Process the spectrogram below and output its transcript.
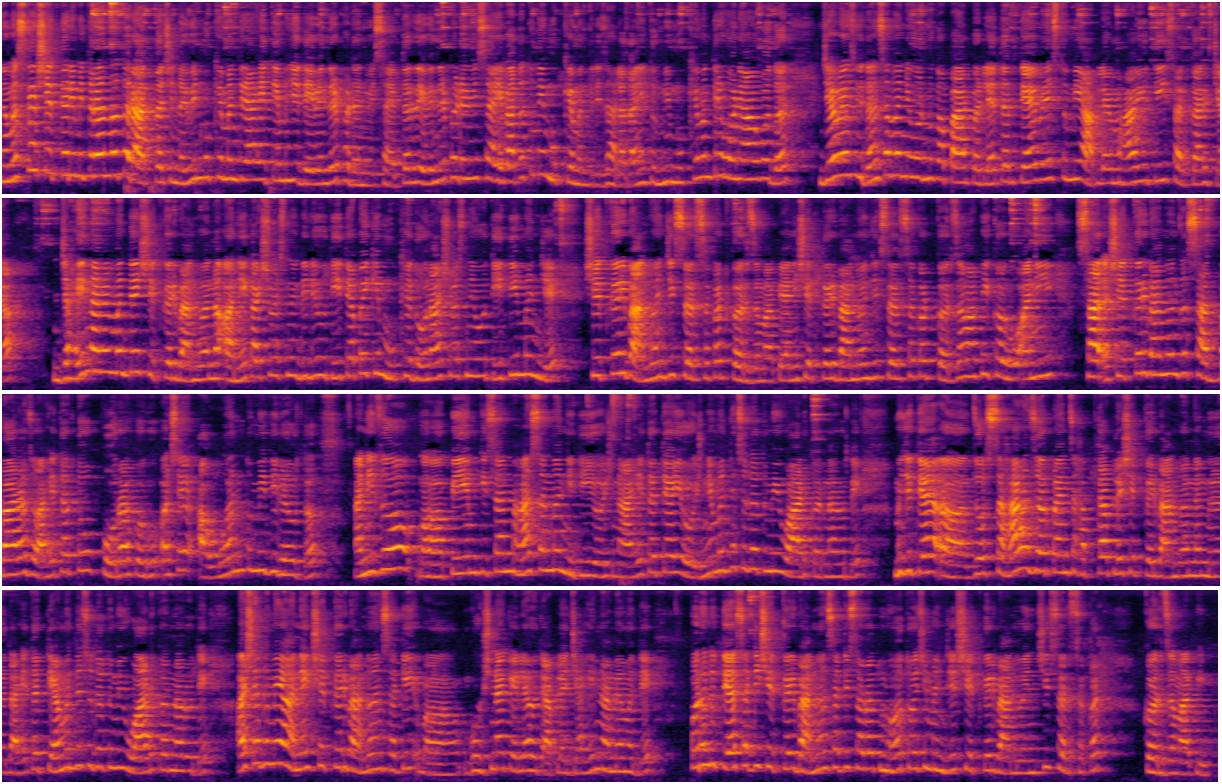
नमस्कार शेतकरी मित्रांनो तर आताचे नवीन मुख्यमंत्री आहेत ते म्हणजे देवेंद्र फडणवीस साहेब. तर देवेंद्र फडणवीस साहेब आता तुम्ही मुख्यमंत्री झालात आणि तुम्ही मुख्यमंत्री होण्या अगोदर ज्यावेळेस विधानसभा निवडणुका पार पडल्या तर त्यावेळेस तुम्ही आपल्या महायुती सरकारच्या जाहीरनाम्यामध्ये शेतकरी बांधवांना अनेक आश्वासने दिली होती. त्यापैकी मुख्य दोन आश्वासने होती. ती म्हणजे शेतकरी बांधवांची सरसकट कर्जमाफी आणि शेतकरी बांधवांची सरसकट कर्जमाफी करू आणि सा शेतकरी बांधवांचा सातबारा जो आहे तर तो कोरा करू असे आव्हान तुम्ही दिलं होतं. आणि जो पी एम किसान महासन्मान निधी योजना आहे तर त्या योजनेमध्ये सुद्धा तुम्ही वाढ करणार होते. म्हणजे त्या जो सहा हजार रुपयांचा हप्ता आपल्या शेतकरी बांधवांना मिळत आहे तर त्यामध्ये सुद्धा तुम्ही वाढ करणार होते. अशा तुम्ही अनेक शेतकरी बांधवांसाठी घोषणा केल्या होत्या आपल्या जाहीरनाम्यामध्ये. परंतु त्यासाठी शेतकरी बांधवांसाठी सर्वात महत्त्वाची म्हणजे शेतकरी बांधवांची सरसकट कर्जमाफी.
